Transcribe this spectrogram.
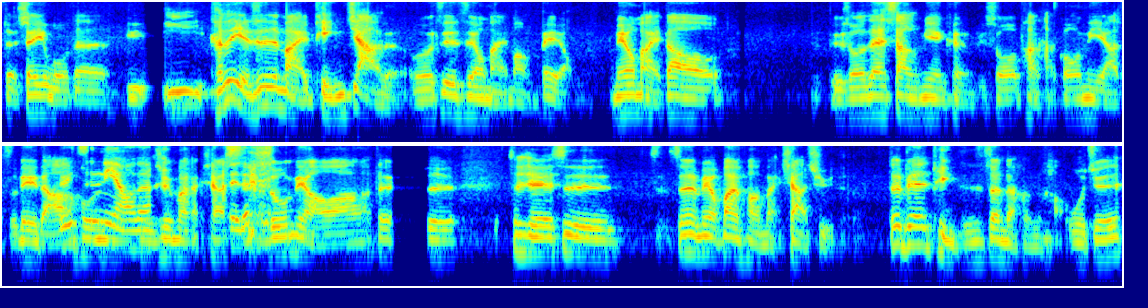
对，所以我的雨衣可是也是买平价的，我这次只有买 Montbell 哦，没有买到。比如说在上面，可能比如说帕塔哥尼亚之类的啊，或者去买一下始祖鸟啊，对，是这些是真的没有办法买下去的。这边品质是真的很好，我觉得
